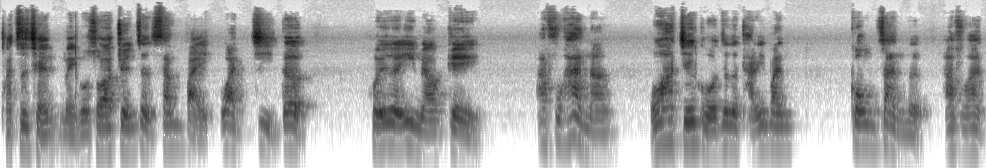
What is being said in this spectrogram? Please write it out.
他之前美国说要捐赠三百万剂的。辉瑞疫苗给阿富汗呢？哇！结果这个塔利班攻占了阿富汗，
